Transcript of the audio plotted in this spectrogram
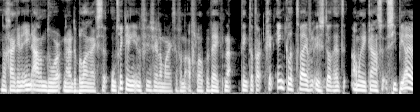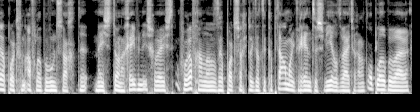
Dan ga ik in één adem door naar de belangrijkste ontwikkelingen in de financiële markten van de afgelopen week. Nou, ik denk dat er geen enkele twijfel is dat het Amerikaanse CPI-rapport van afgelopen woensdag de meest toonaangevende is geweest. Voorafgaand aan het rapport zag ik dat de kapitaalmarktrentes wereldwijd weer aan het oplopen waren.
